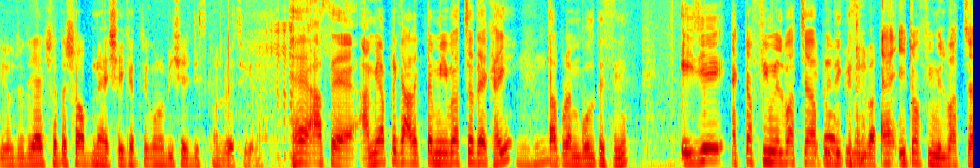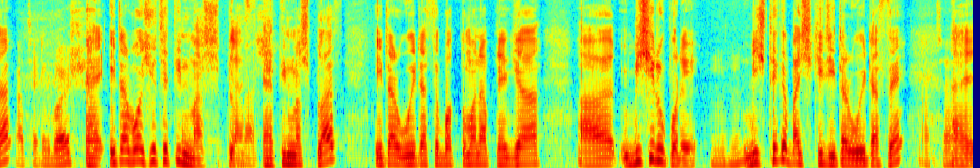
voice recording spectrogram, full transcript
কেউ যদি একসাথে সব নেয় সেই ক্ষেত্রে কোনো বিশেষ ডিসকাউন্ট রয়েছে কিনা? হ্যাঁ আছে। আমি আপনাকে আরেকটা মেয়ে বাচ্চা দেখাই তারপর আমি বলতেছি। এই যে একটা ফিমেল বাচ্চা আপনি দেখেছেন দেখতেছেন হ্যাঁ এটাও ফিমেল বাচ্চা। আচ্ছা এটার বয়স? হ্যাঁ এটার বয়স হচ্ছে তিন মাস প্লাস হ্যাঁ তিন মাস প্লাস এটার ওয়েট আছে বর্তমানে আপনার গিয়া বিশের উপরে। বিশ থেকে বাইশ কেজি এটার ওয়েট আছে। আচ্ছা। হ্যাঁ,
